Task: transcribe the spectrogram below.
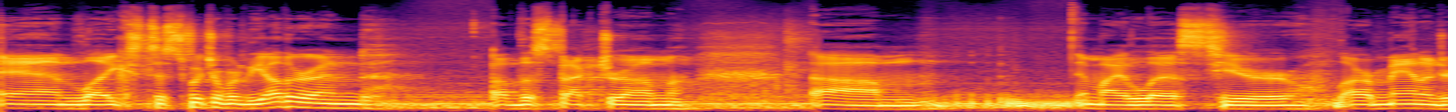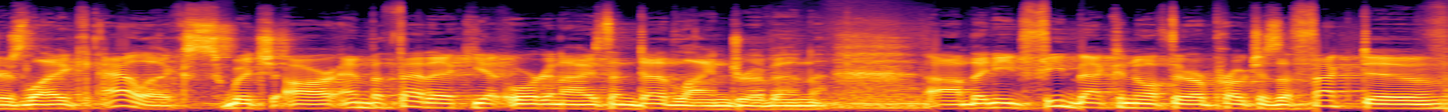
and like to switch over to the other end of the spectrum. Um, in my list here are managers like Alex, which are empathetic yet organized and deadline driven. Um, they need feedback to know if their approach is effective,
